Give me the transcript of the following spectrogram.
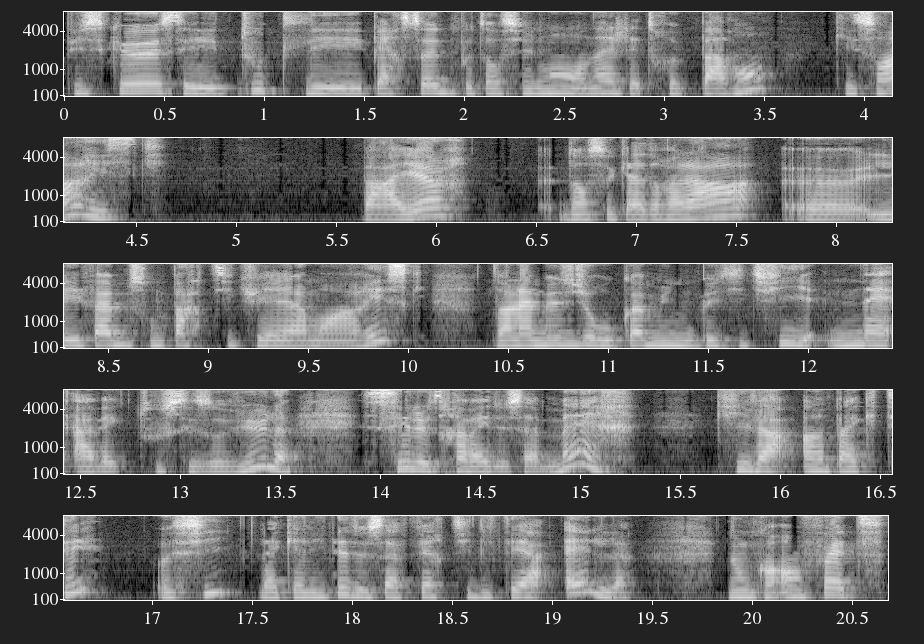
puisque c'est toutes les personnes potentiellement en âge d'être parents qui sont à risque. Par ailleurs, dans ce cadre-là, euh, les femmes sont particulièrement à risque, dans la mesure où comme une petite fille naît avec tous ses ovules, c'est le travail de sa mère qui va impacter aussi la qualité de sa fertilité à elle. Donc en fait,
